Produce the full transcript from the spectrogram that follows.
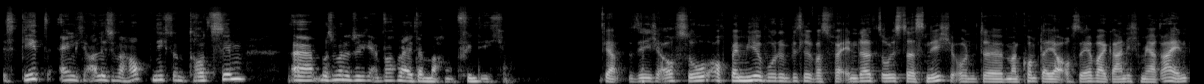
Es geht eigentlich alles überhaupt nicht und trotzdem äh, muss man natürlich einfach weitermachen, finde ich. Ja, sehe ich auch so. Auch bei mir wurde ein bisschen was verändert, so ist das nicht und, äh, man kommt da ja auch selber gar nicht mehr rein.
